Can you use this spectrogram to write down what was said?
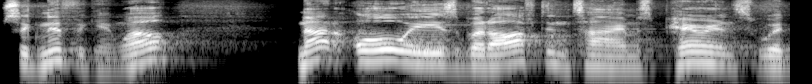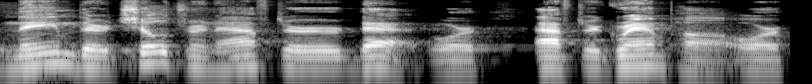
significant? Well, not always, but oftentimes, parents would name their children after dad or after grandpa or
